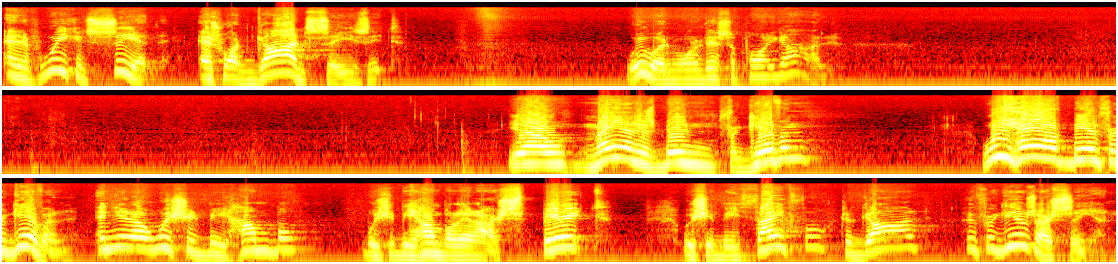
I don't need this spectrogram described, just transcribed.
And if we could see it as what God sees it, we wouldn't want to disappoint God. You know, man has been forgiven. We have been forgiven. And you know, we should be humble. We should be humble in our spirit. We should be thankful to God who forgives our sin.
